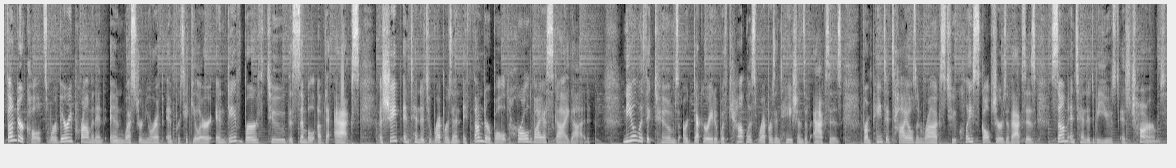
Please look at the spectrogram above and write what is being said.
Thunder cults were very prominent in Western Europe in particular and gave birth to the symbol of the axe, a shape intended to represent a thunderbolt hurled by a sky god. Neolithic tombs are decorated with countless representations of axes, from painted tiles and rocks to clay sculptures of axes, some intended to be used as charms.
